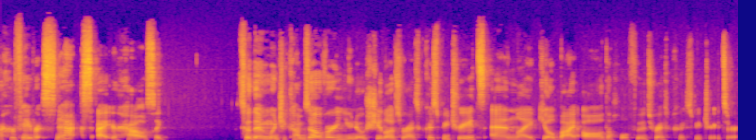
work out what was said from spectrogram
her favorite snacks at your house like so then when she comes over you know she loves rice krispie treats and like you'll buy all the whole foods rice krispie treats or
